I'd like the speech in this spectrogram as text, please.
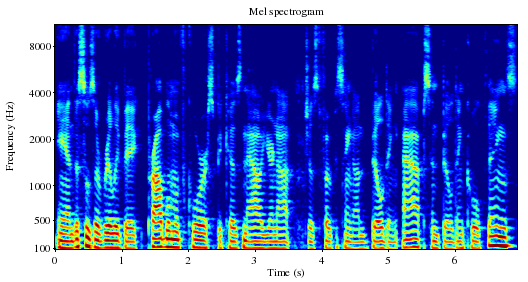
And this was a really big problem, of course, because now you're not just focusing on building apps and building cool things.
